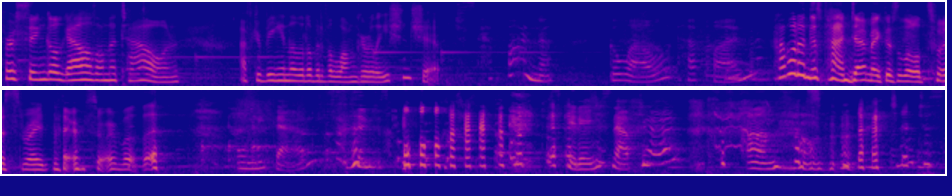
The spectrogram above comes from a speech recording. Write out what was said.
for single gals on the town after being in a little bit of a longer relationship? Just have fun. Go out, have fun. How about in this pandemic? There's a little twist right there. Sorry about that. OnlyFans. I'm just kidding. just kidding. Snapchat. Um, no. just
